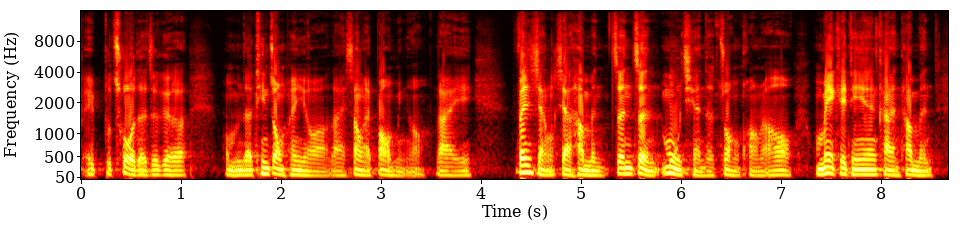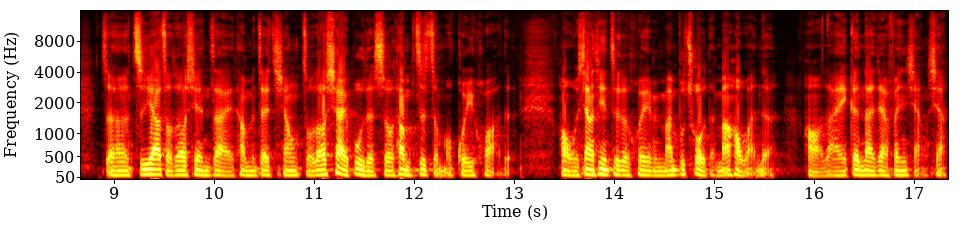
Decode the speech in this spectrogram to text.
诶不错的这个我们的听众朋友啊，来上来报名哦，来分享一下他们真正目前的状况，然后我们也可以听听看他们呃职涯走到现在，他们在想走到下一步的时候，他们是怎么规划的。好，我相信这个会蛮不错的，蛮好玩的。好，来跟大家分享一下。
